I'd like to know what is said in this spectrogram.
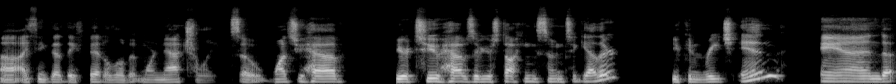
Uh, I think that they fit a little bit more naturally. So once you have your two halves of your stocking sewn together, you can reach in and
